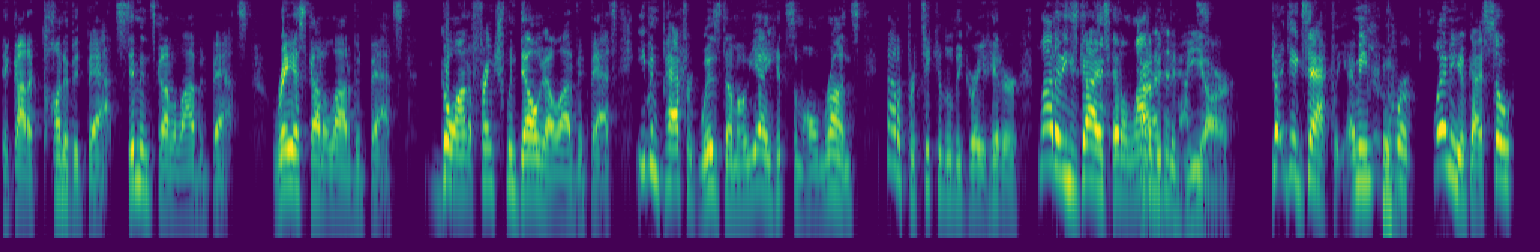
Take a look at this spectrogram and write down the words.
that got a ton of at bats. Simmons got a lot of at bats. Reyes got a lot of at bats. Go on, Frank Schwindel got a lot of at bats. Even Patrick Wisdom, oh yeah, he hit some home runs. Not a particularly great hitter. A lot of these guys had a lot Jonathan of at bats. Villar. Exactly. I mean, there were plenty of guys. So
